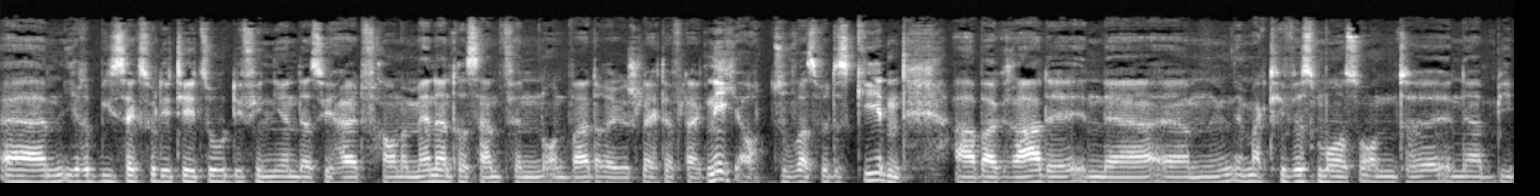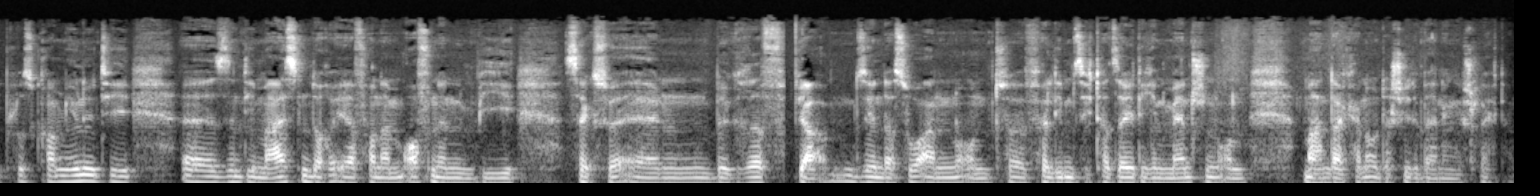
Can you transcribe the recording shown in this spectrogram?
ähm, ihre Bisexualität so definieren, dass sie halt Frauen und Männer interessant finden und weitere Geschlechter vielleicht nicht. Auch sowas wird es geben. Aber gerade in der, ähm, im Aktivismus und äh, in der B-Plus-Community äh, sind die meisten doch eher von einem offenen bisexuellen Begriff, ja, sehen das so an und äh, verlieben sich tatsächlich in Menschen und machen da keine Unterschiede bei den Geschlechtern.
